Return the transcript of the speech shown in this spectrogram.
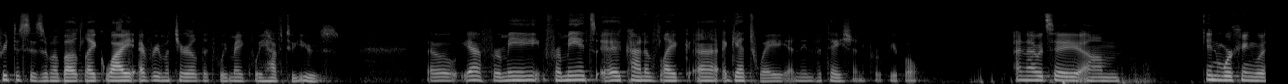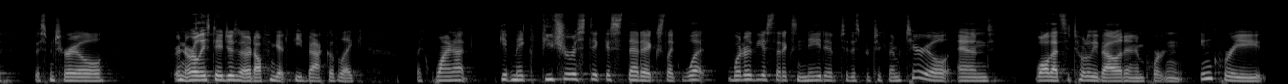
criticism about like why every material that we make we have to use. So yeah, for me, for me, it's a kind of like a, a gateway, an invitation for people. And I would say, um, in working with this material, in early stages, I would often get feedback of like, like why not get, make futuristic aesthetics? Like what, what are the aesthetics native to this particular material? And while that's a totally valid and important inquiry,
